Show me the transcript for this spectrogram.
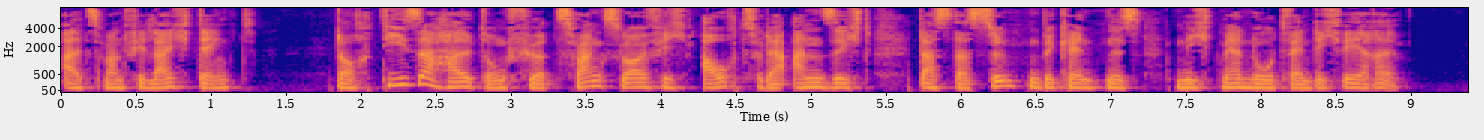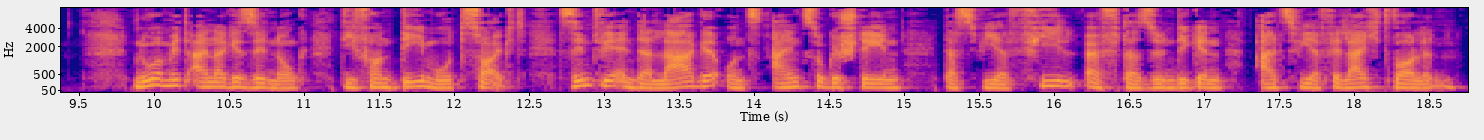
als man vielleicht denkt. Doch diese Haltung führt zwangsläufig auch zu der Ansicht, dass das Sündenbekenntnis nicht mehr notwendig wäre. Nur mit einer Gesinnung, die von Demut zeugt, sind wir in der Lage, uns einzugestehen, dass wir viel öfter sündigen, als wir vielleicht wollen.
